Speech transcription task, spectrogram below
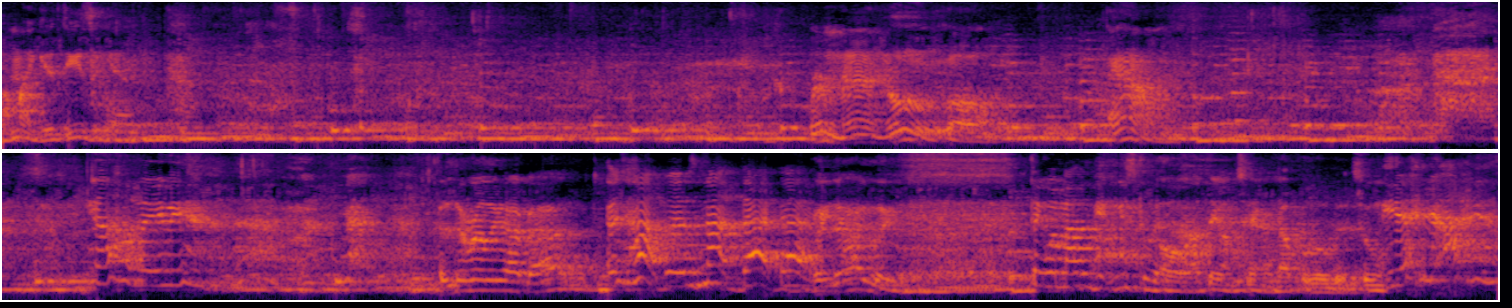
I might get these again. Where man? Damn. No, baby. Is it really that bad? It's hot, but it's not that bad. Exactly. I think my mouth will get used to it. Oh, I think I'm tearing up a little bit too. Yeah, your eyes?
